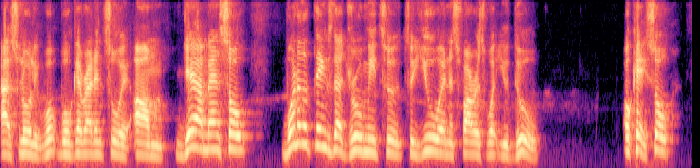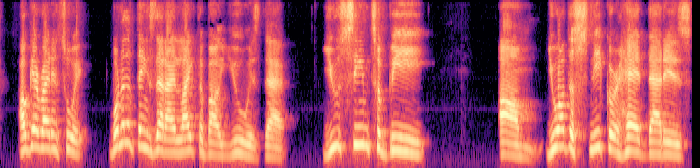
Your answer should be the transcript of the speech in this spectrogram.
Absolutely, we'll we'll get right into it. Um, yeah, man. So one of the things that drew me to to you, and as far as what you do, okay, so I'll get right into it. One of the things that I liked about you is that you seem to be, um, you are the sneakerhead that is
